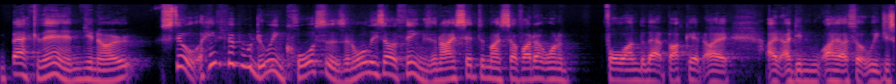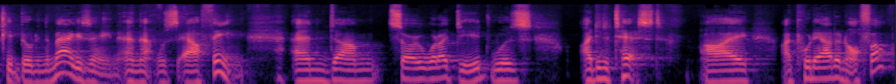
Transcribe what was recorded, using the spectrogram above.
back then, you know, still heaps of people were doing courses and all these other things. And I said to myself, I don't want to fall under that bucket. I, I, I didn't. I, I, thought we'd just keep building the magazine, and that was our thing. And um, so what I did was I did a test. I I put out an offer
